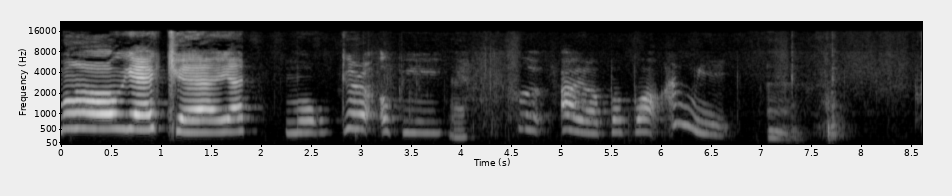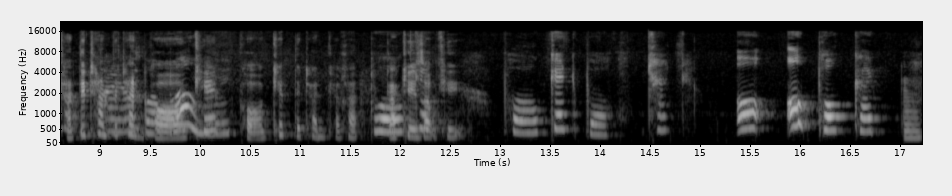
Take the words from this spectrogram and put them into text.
มูเยเคียมูเกอบีคืออาป๊ปาอันนี้อืมค่ะติดทันตะทันกเ c ็ e พกเ c k e t ตะดทันค่ะค่ะก็คิดเจ้าคืด pocket pocket oh, oh, pocket. Mm.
